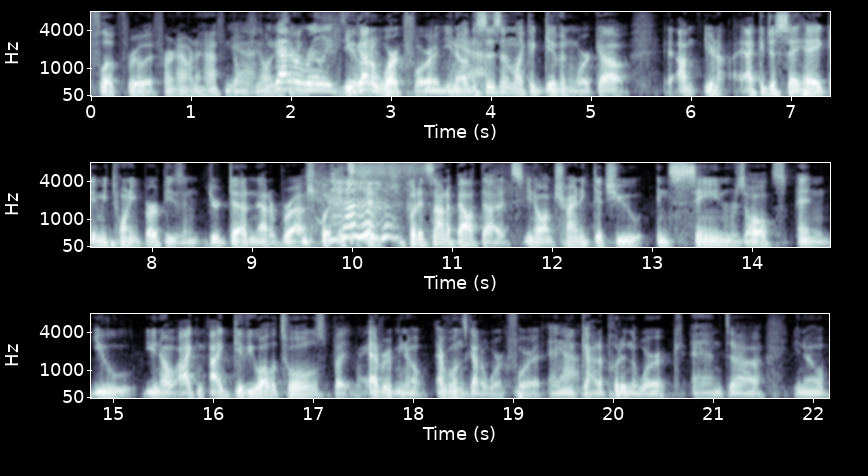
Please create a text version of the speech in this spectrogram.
float through it for an hour and a half and don't Yeah. feel You anything. gotta really do You got to it. Mm-hmm. work for it. You know, this isn't like a given workout. I'm, you're not. I could just say, "Hey, give me 20 burpees," and you're dead and out of breath. But it's, it, but it's not about that. It's you know, I'm trying to get you insane results, and you you know, I can I give you all the tools, but Right. every you know, everyone's got to work for it, and Yeah. you got to put in the work. And uh, you know,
